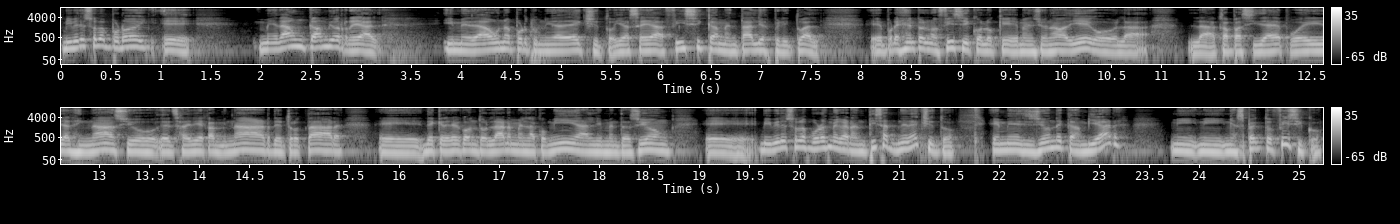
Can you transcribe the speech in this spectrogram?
vivir el solo por hoy eh, me da un cambio real y me da una oportunidad de éxito, ya sea física, mental y espiritual. Eh, por ejemplo, en lo físico, lo que mencionaba Diego, la, capacidad de poder ir al gimnasio, de salir a caminar, de trotar, de querer controlarme en la comida, alimentación. Vivir solo por hoy me garantiza tener éxito en mi decisión de cambiar mi, mi, aspecto físico.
